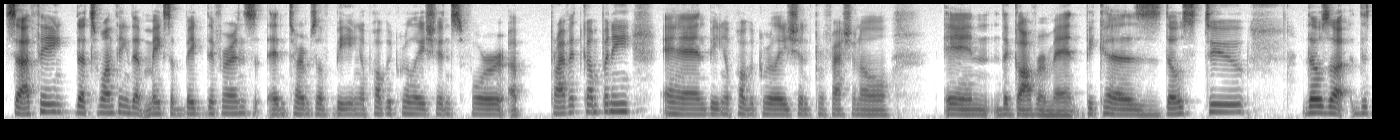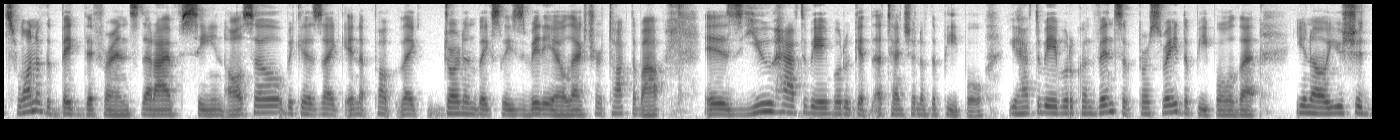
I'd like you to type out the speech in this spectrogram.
So i think that's one thing that makes a big difference in terms of being a public relations for a private company and being a public relation professional in the government because those two those are that's one of the big difference that I've seen also because like in a pub like Jordan Blakeslee's video lecture talked about is you have to be able to get the attention of the people. You have to be able to convince and persuade the people that you know you should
